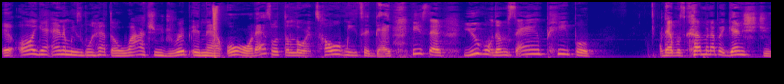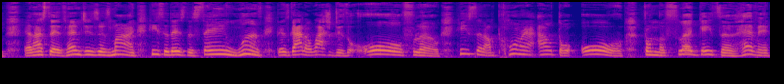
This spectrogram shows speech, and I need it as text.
And all your enemies gonna have to watch you drip in that oil. That's what the Lord told me today. He said, You want them same people that was coming up against you. And I said, vengeance is mine. He said, there's the same ones that's got to watch this oil flow. He said, I'm pouring out the oil from the floodgates of heaven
